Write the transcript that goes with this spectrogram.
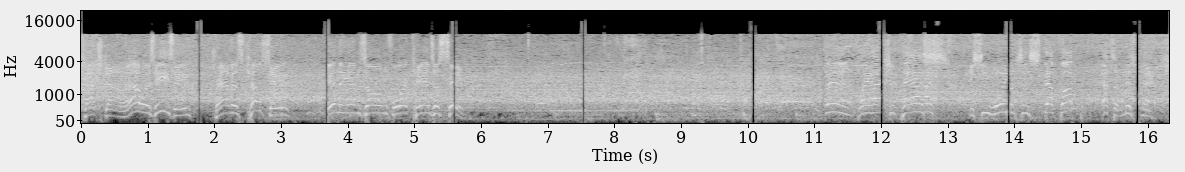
touchdown. That was easy. Travis Kelce in the end zone for Kansas City. Then play action pass. You see Williamson step up. That's a mismatch.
